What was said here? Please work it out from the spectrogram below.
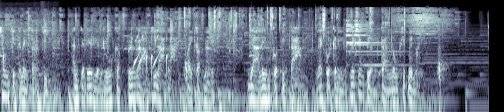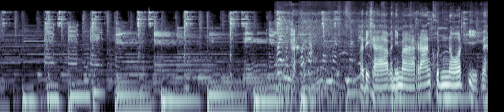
ช่องจิตในสารพี ท่านจะได้เรียนรู้กับเรื่องราวที่หลากหลายไปกับนาเล็กอย่าลืมกดติดตาม และกดกระดิ่งเพื่อแจ้งเตือนการลงคลิปใหม่ทัก็จับรวมมันมันสวัสดีครับวันนี้มาร้านคุณโน้ตอีกนะ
